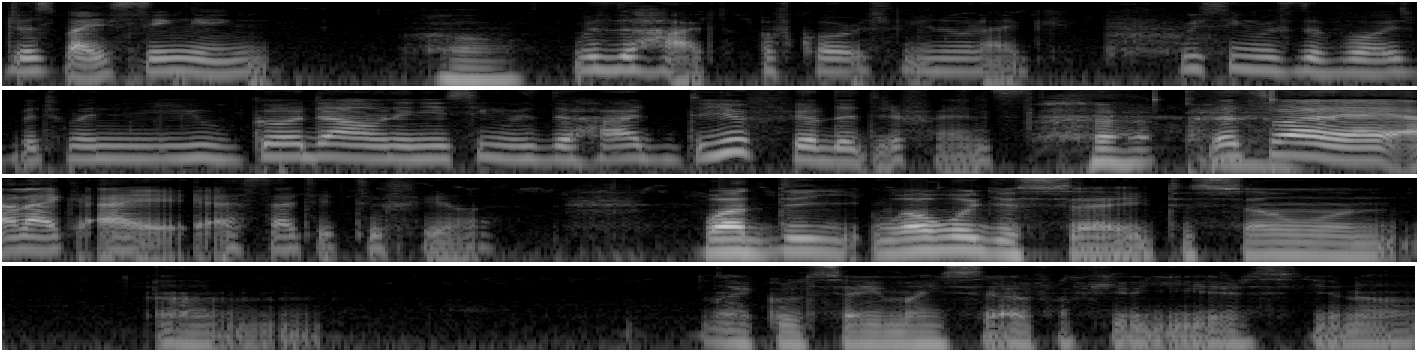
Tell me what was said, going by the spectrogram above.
Just by singing Oh. with the heart of course you know like we sing with the voice but when you go down and you sing with the heart do you feel the difference that's what I, I like I, I started to feel What do you, what would you say to someone? Um, I could say myself a few years, you know,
